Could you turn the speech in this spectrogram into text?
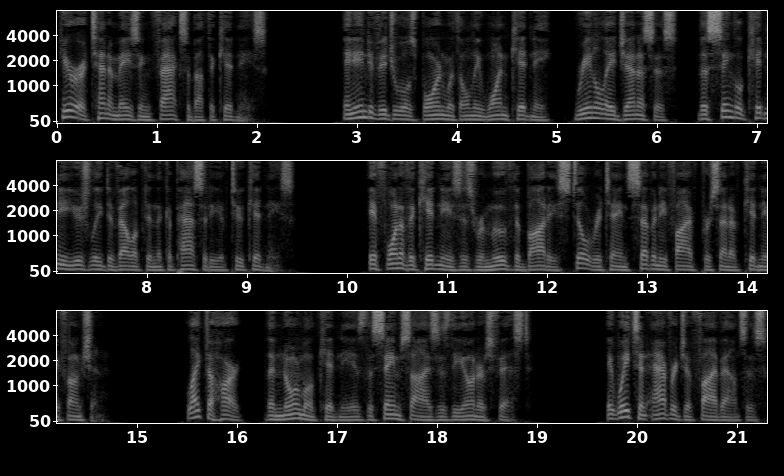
Here are 10 amazing facts about the kidneys. In individuals born with only one kidney, renal agenesis, the single kidney usually developed in the capacity of two kidneys. If one of the kidneys is removed, the body still retains 75% of kidney function. Like the heart, the normal kidney is the same size as the owner's fist. It weighs an average of 5 ounces,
